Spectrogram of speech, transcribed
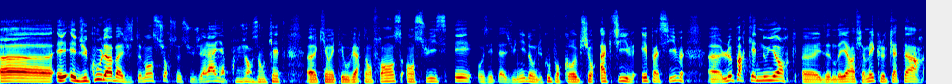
Euh, et, du coup, là, bah, justement, sur ce sujet-là, il y a plusieurs enquêtes euh, qui ont été ouvertes en France, en Suisse et aux États-Unis. Donc, du coup, pour corruption active et passive. Euh, le parquet de New York, ils ont d'ailleurs affirmé que le Qatar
